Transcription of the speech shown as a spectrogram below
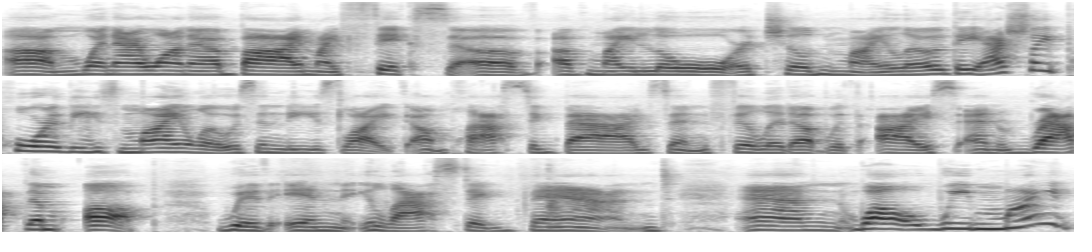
um, when I want to buy my fix of of Milo or chilled Milo, they actually pour these Milos in these like um, plastic bags and fill it up with ice and wrap them up with an elastic band. And while we might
